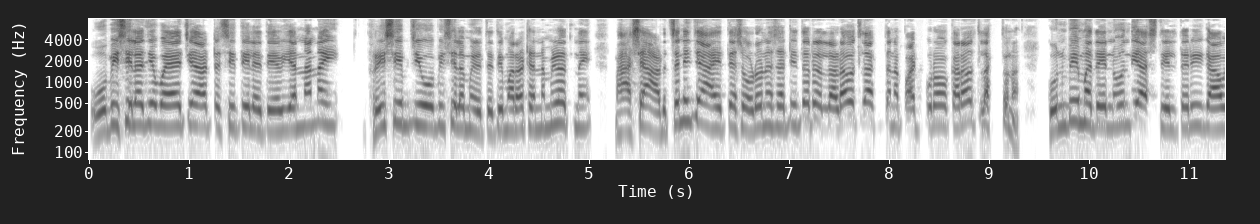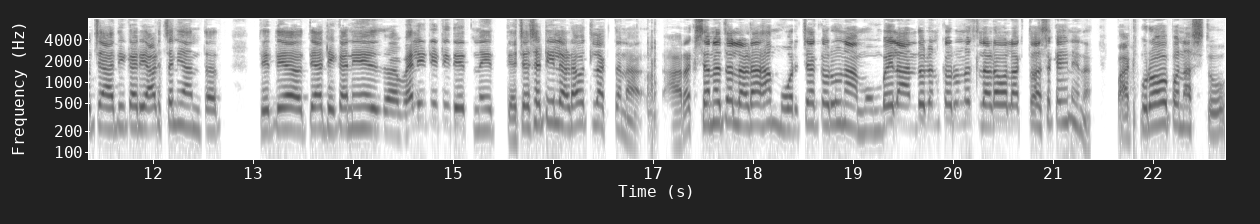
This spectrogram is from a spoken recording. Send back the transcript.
ओबीसीला जे वयाची अट शिथिल आहे ते यांना नाही. फ्रीशिप जी ओबीसीला मिळते ती मराठ्यांना मिळत नाही. मग अशा अडचणी ज्या आहेत त्या सोडवण्यासाठी तर लढावंच लागतं ना पाठपुरावा करावाच लागतो ना. कुणबीमध्ये नोंदी असतील तरी गावच्या अधिकारी अडचणी आणतात. ते त्या ठिकाणी व्हॅलिडिटी देत नाहीत. त्याच्यासाठी लढावंच लागतं ना. आरक्षणाचा लढा हा मोर्चा करून मुंबईला आंदोलन करूनच लढावा लागतो असं काही नाही ना. पाठपुरावा पण असतो.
